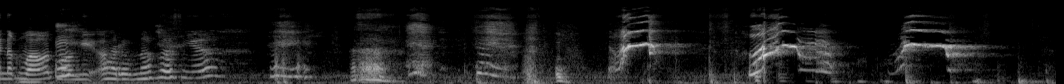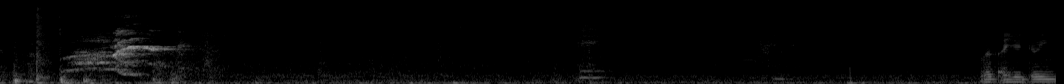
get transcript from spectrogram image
Enak banget wangi harum nafasnya. What are you doing?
